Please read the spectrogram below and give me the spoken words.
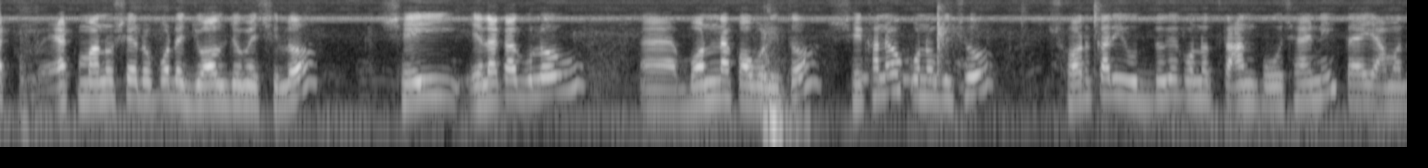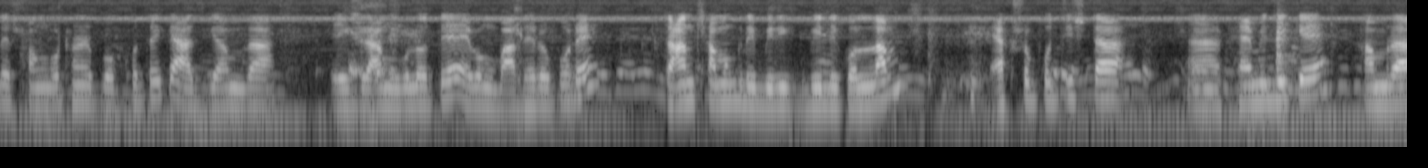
এক এক মানুষের ওপরে জল জমেছিল, সেই এলাকাগুলোও বন্যা কবলিত। সেখানেও কোনো কিছু সরকারি উদ্যোগে কোনো ত্রাণ পৌঁছায়নি, তাই আমাদের সংগঠনের পক্ষ থেকে আজকে আমরা এই গ্রামগুলোতে এবং বাঁধের ওপরে ত্রাণ সামগ্রী বিলি করলাম। একশো পঁচিশটা ফ্যামিলিকে আমরা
